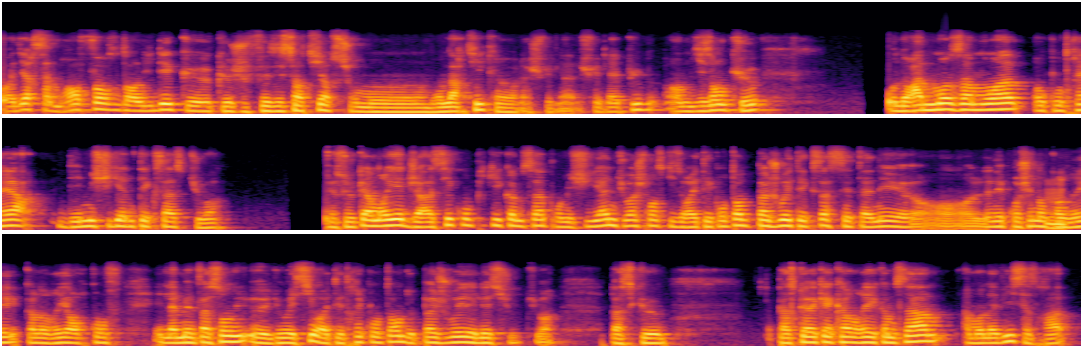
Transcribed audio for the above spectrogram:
on va dire, ça me renforce dans l'idée que, que, je faisais sortir sur mon, mon article. Hein, je, fais de la, je fais de la pub en me disant que on aura de moins en moins, au contraire, des Michigan, Texas, tu vois. Parce que le calendrier est déjà assez compliqué comme ça pour Michigan. Tu vois, je pense qu'ils auraient été contents de ne pas jouer Texas cette année, euh, l'année prochaine en mm. calendrier, hors conf. Et de la même façon, USC euh, aurait été très content de ne pas jouer LSU, tu vois. Parce que parce qu'avec un calendrier comme ça, à mon avis, ça sera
